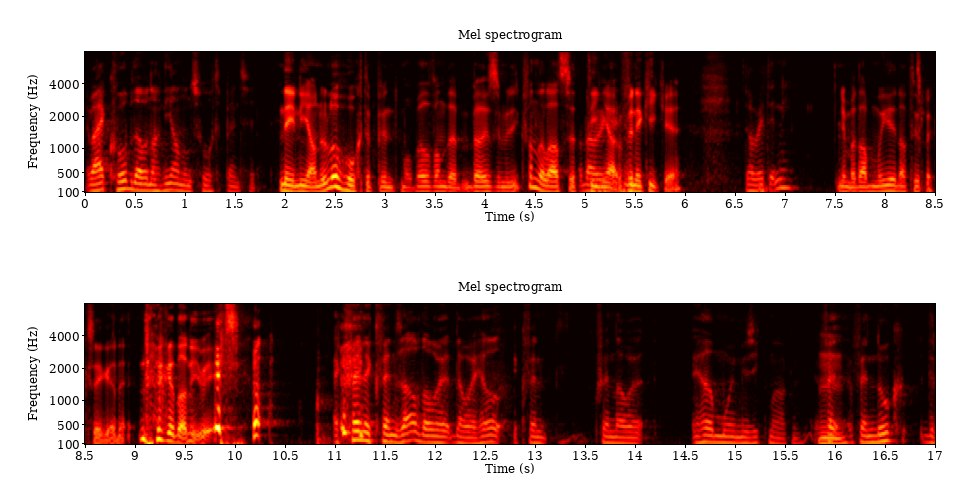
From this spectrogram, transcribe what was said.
Maar ik hoop dat we nog niet aan ons hoogtepunt zitten. Nee, niet aan nul hoogtepunt, maar wel van de Belgische muziek van de laatste Dat tien jaar, ik vind ik. Hè. Dat weet ik niet. Ja, maar dat moet je natuurlijk zeggen, hè. dat je dat niet weet. Ik vind, ik vind zelf dat we, dat we heel... Ik vind, ik vind dat we heel mooie muziek maken. Ik vind, Mm. vind ook... Er,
